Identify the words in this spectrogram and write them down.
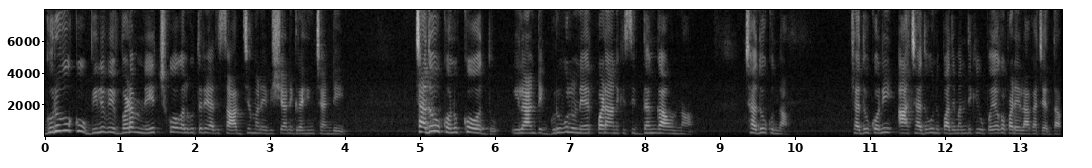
గురువుకు విలువ ఇవ్వడం నేర్చుకోగలిగితేనే అది సాధ్యం అనే విషయాన్ని గ్రహించండి. చదువు కొనుక్కోవద్దు. ఇలాంటి గురువులు నేర్పడానికి సిద్ధంగా ఉన్నాం. చదువుకుందాం. చదువుకొని ఆ చదువును పది మందికి ఉపయోగపడేలాగా చేద్దాం.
